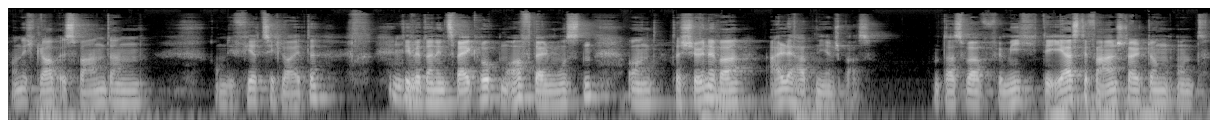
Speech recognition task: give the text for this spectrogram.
und ich glaube, es waren dann um die 40 Leute, mhm. die wir dann in zwei Gruppen aufteilen mussten und das Schöne war, alle hatten ihren Spaß. Und das war für mich die erste Veranstaltung und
